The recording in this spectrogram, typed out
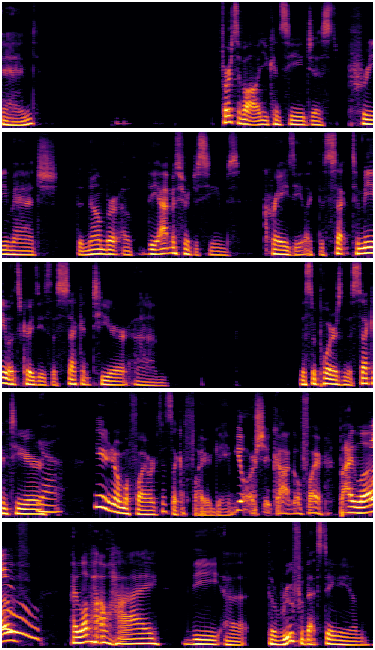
and first of all, you can see just pre-match the number of the atmosphere just seems crazy. Like the sec, to me, what's crazy is the second tier, um, the supporters in the second tier. Yeah. Your normal fireworks, that's like a fire game. Your Chicago fire. But I love, I love how high the uh, the roof of that stadium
